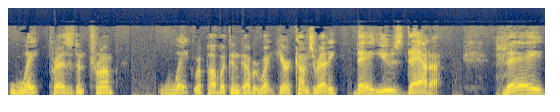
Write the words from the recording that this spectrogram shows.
wait, President Trump, wait, Republican government, wait, here it comes, ready? They use data. They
